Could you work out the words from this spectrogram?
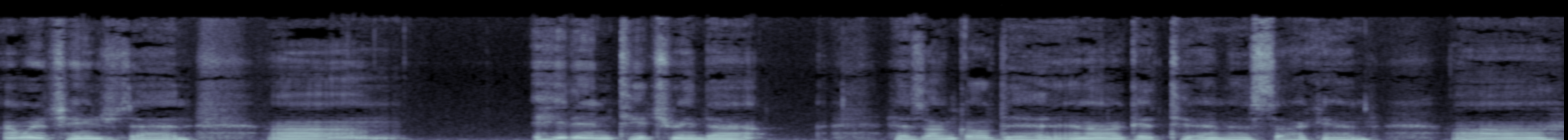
I'm going to change that. Um, he didn't teach me that. His uncle did, and I'll get to him in a second. Uh,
